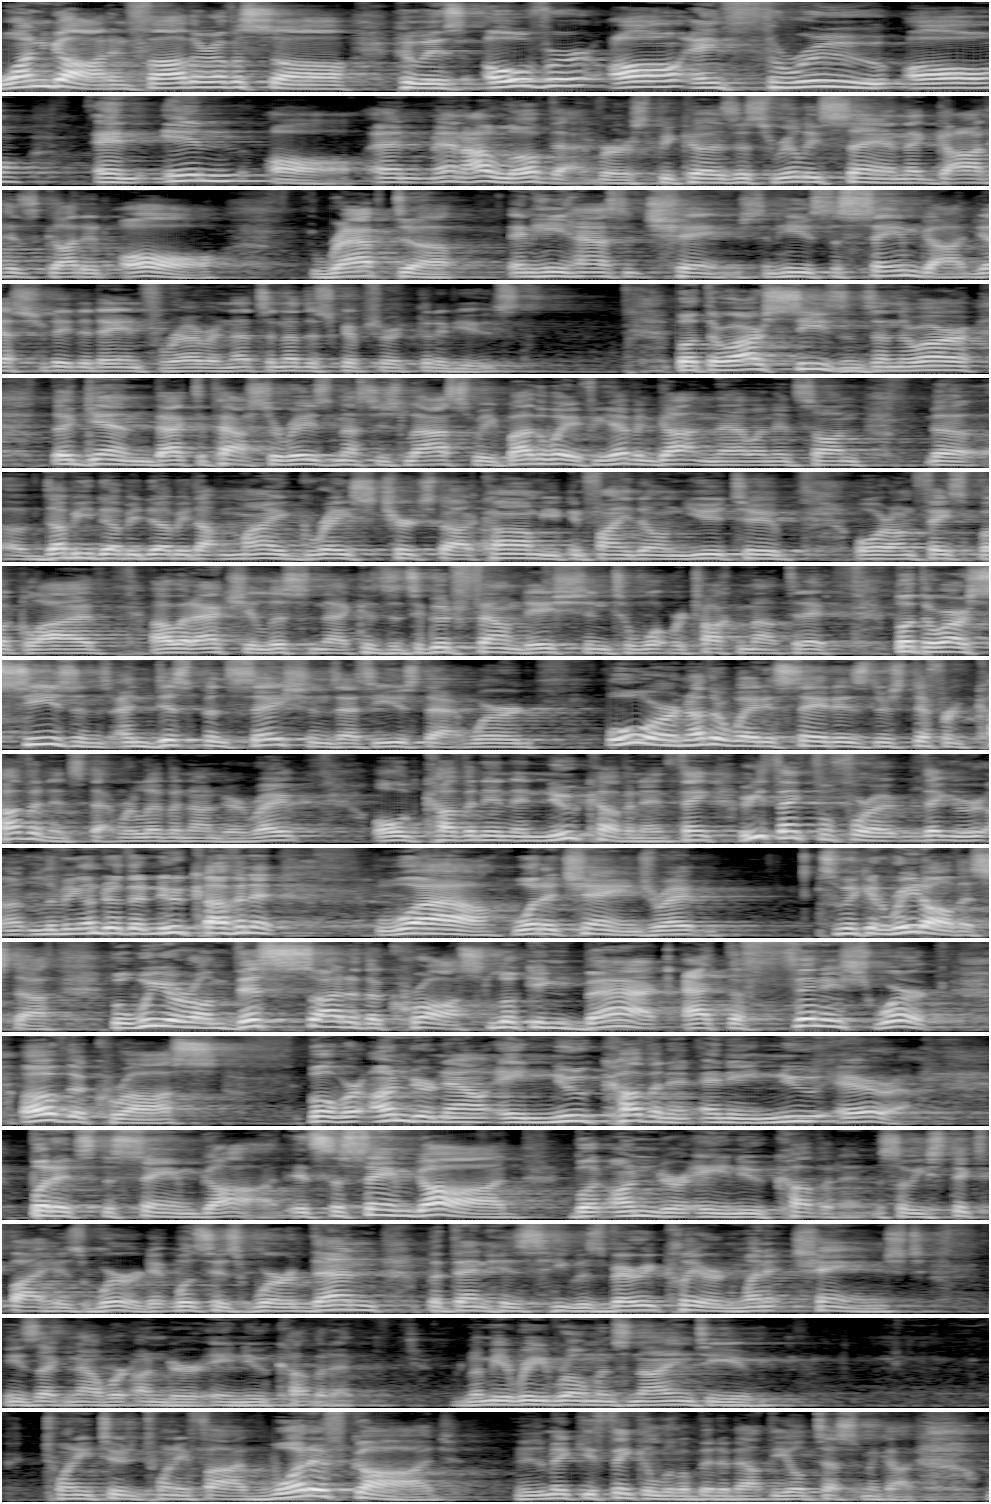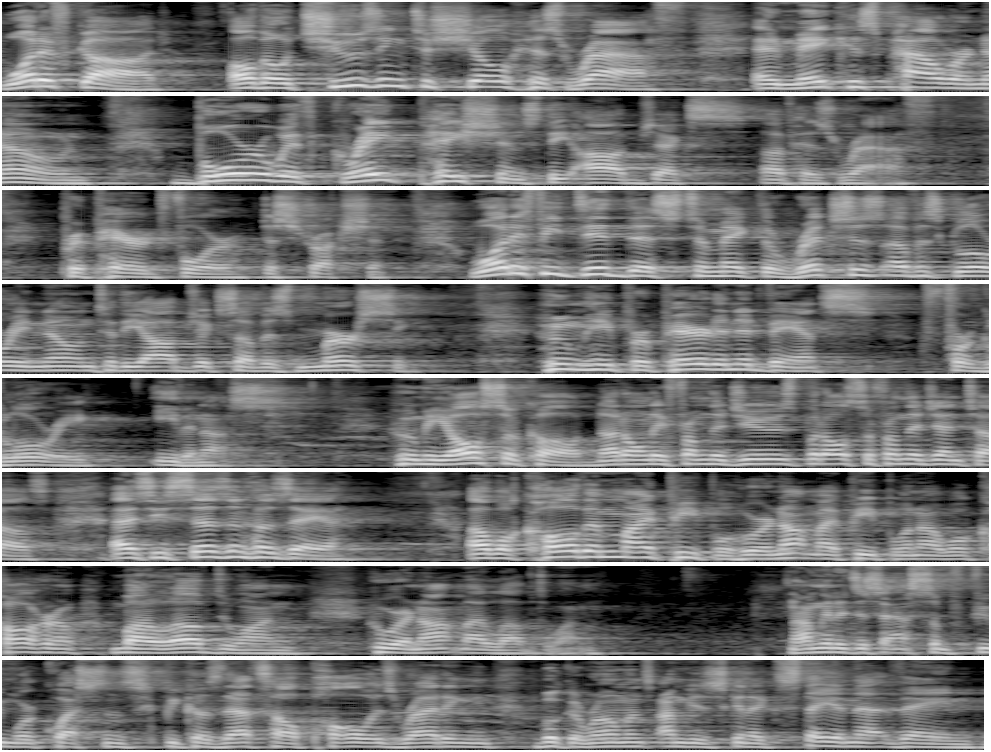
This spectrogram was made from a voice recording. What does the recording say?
one God and Father of us all, who is over all and through all and in all. And man, I love that verse because it's really saying that God has got it all wrapped up and he hasn't changed. And he is the same God yesterday, today, and forever. And that's another scripture I could have used. But there are seasons, and there are, again, back to Pastor Ray's message last week. By the way, if you haven't gotten that one, it's on uh, uh www.mygracechurch.com. You can find it on YouTube or on Facebook Live. I would actually listen to that because it's a good foundation to what we're talking about today. But there are seasons and dispensations, as he used that word. Or another way to say it is there's different covenants that we're living under, right? Old covenant and new covenant. Thank, are you thankful for that you're uh, living under the new covenant? Wow, what a change, right? So we can read all this stuff, but we are on this side of the cross looking back at the finished work of the cross, but we're under now a new covenant and a new era. But it's the same God. It's the same God, but under a new covenant. So he sticks by his word. It was his word then, but then his, he was very clear. And when it changed, he's like, now we're under a new covenant. Let me read Romans 9 to you. 22 to 25. What if God, to make you think a little bit about the Old Testament God, what if God, although choosing to show his wrath and make his power known, bore with great patience the objects of his wrath? prepared for destruction. What if he did this to make the riches of his glory known to the objects of his mercy, whom he prepared in advance for glory, even us? Whom he also called, not only from the Jews, but also from the Gentiles. As he says in Hosea, I will call them my people who are not my people, and I will call her my loved one who are not my loved one. Now, I'm going to just ask some few more questions because that's how Paul is writing in the book of Romans. I'm just going to stay in that vein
